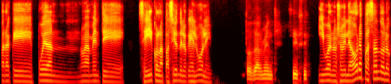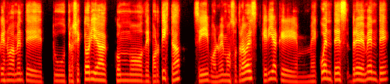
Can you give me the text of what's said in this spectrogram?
para que puedan nuevamente seguir con la pasión de lo que es el vóley. Totalmente, sí, sí. Y bueno, Joel, ahora pasando a lo que es nuevamente tu trayectoria como deportista, sí, volvemos otra vez. Quería que me cuentes brevemente,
